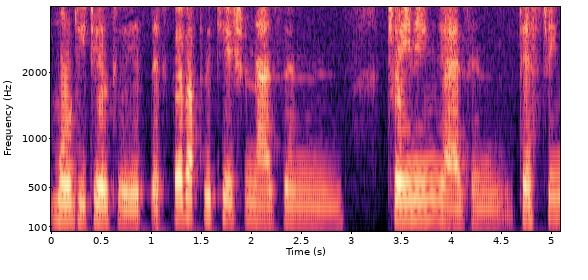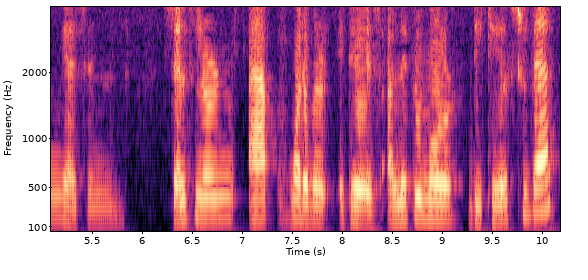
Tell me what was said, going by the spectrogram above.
more detail to it that web application as in training as in testing as in self-learn app whatever it is a little more details to that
